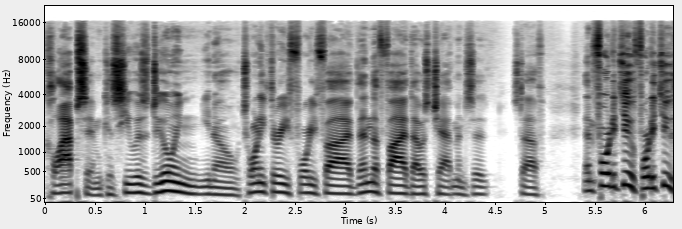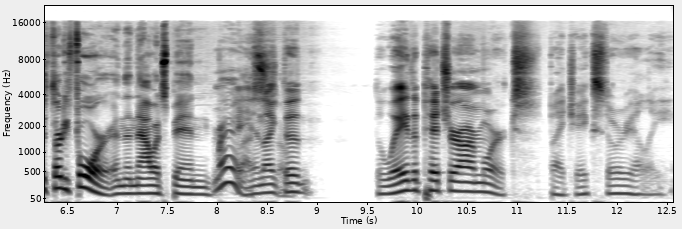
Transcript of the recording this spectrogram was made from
collapse him because he was doing, you know, 23, 45, then the five, that was Chapman's stuff. Then 42, 42, 34, and then now it's been Right. less, and like so. the the way the pitcher arm works by Jake Storielli.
